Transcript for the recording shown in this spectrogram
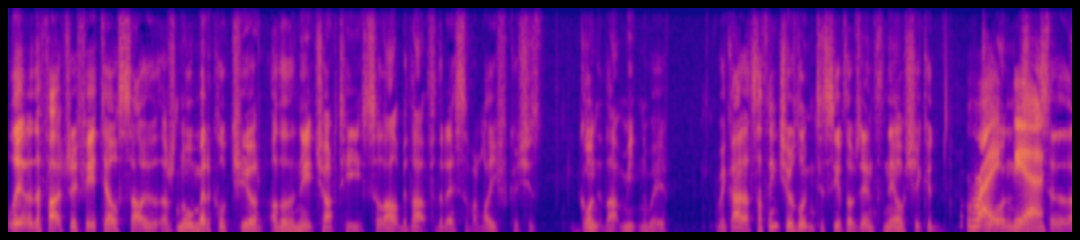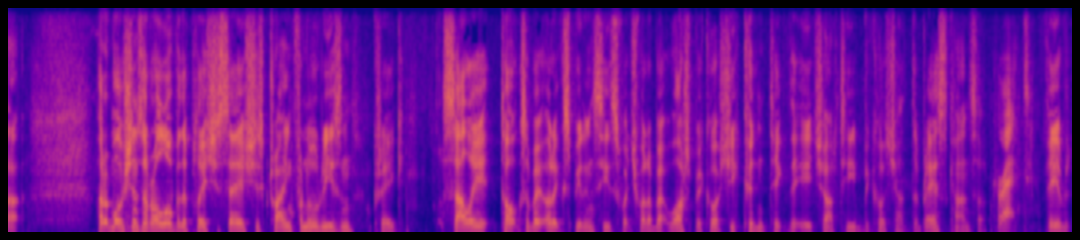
Later at the factory, Faye tells Sally that there's no miracle cure other than HRT, so that'll be that for the rest of her life because she's gone to that meeting with, with Gaddas. I think she was looking to see if there was anything else she could Right, go on yeah. instead of that. Her emotions are all over the place, she says. She's crying for no reason, Craig. Sally talks about her experiences, which were a bit worse because she couldn't take the HRT because she had the breast cancer. Correct. Faye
